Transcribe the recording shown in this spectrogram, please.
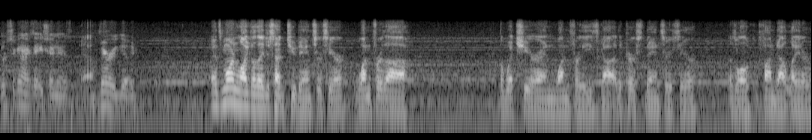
Their synchronization is Yeah. very good. It's more than likely they just had two dancers here. One for the the witch here and one for these guys, the cursed dancers here. As we'll find out later.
